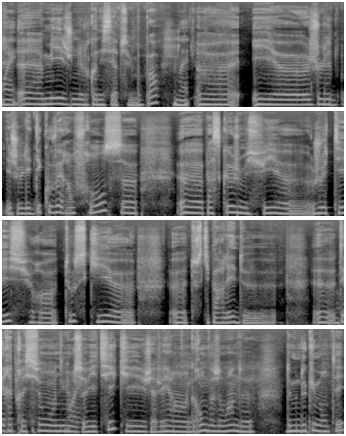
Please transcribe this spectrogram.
euh, mais je ne le connaissais absolument pas. Euh, et euh, je, l'ai découvert en France euh, parce que je me suis jetée sur tout ce qui tout ce qui parlait de des répressions en Union soviétique. Et j'avais un grand besoin de, de me documenter.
